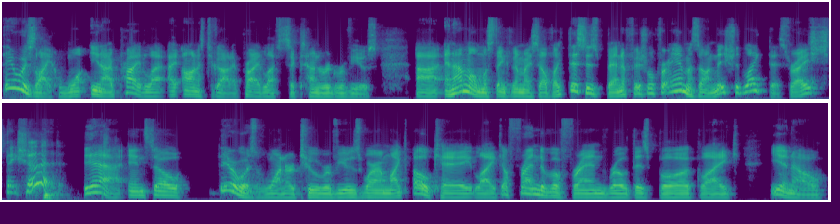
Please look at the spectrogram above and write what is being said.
there was like one, you know, I probably, le- I honest to God, I probably left 600 reviews. Uh, and I'm almost thinking to myself, like, this is beneficial for Amazon. They should like this, right? They should. Yeah. And so there was one or two reviews where I'm like, okay, like a friend of a friend wrote this book, like, you know,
